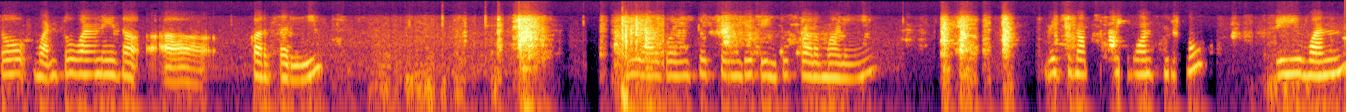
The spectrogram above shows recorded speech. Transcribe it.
So one to one is a uh, uh, kartari. We are going to change it into karmani which number we want to 3 1 1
